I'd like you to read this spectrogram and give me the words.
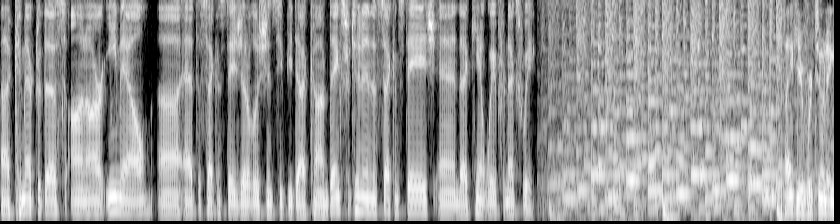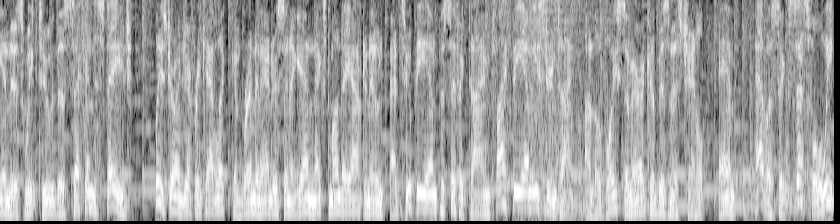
uh, connect with us on our email uh, at the second stage at evolutioncp.com. Thanks for tuning in to the second stage, and I can't wait for next week. Thank you for tuning in this week to The Second Stage. Please join Jeffrey Kadlic and Brendan Anderson again next Monday afternoon at 2 p.m. Pacific Time, 5 p.m. Eastern Time on the Voice America Business Channel. And have a successful week.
